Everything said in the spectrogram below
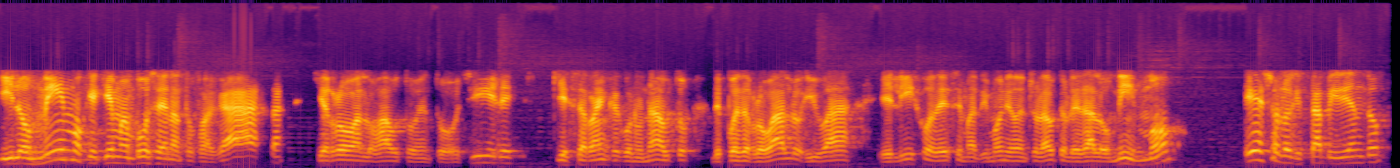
y los mismos que queman buses en Antofagasta, que roban los autos en todo Chile, que se arranca con un auto después de robarlo y va el hijo de ese matrimonio dentro del auto, le da lo mismo. Eso es lo que está pidiendo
